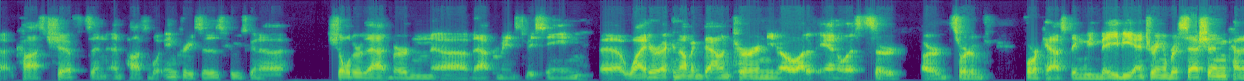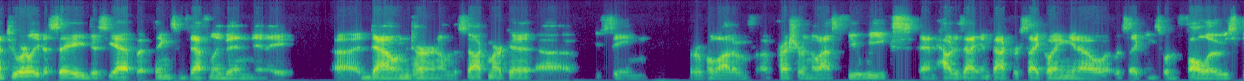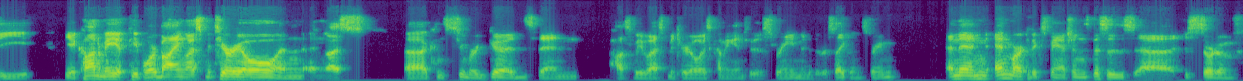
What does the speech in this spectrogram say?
uh, cost shifts and, and possible increases. Who's going to shoulder that burden? Uh, that remains to be seen. Uh, wider economic downturn. You know, a lot of analysts are are sort of forecasting we may be entering a recession. Kind of too early to say just yet, but things have definitely been in a uh, downturn on the stock market. Uh, you've seen sort of a lot of uh, pressure in the last few weeks. And how does that impact recycling? You know, recycling sort of follows the the economy. If people are buying less material and, and less uh, consumer goods, then possibly less material is coming into the stream, into the recycling stream. And then end market expansions. This is uh, just sort of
